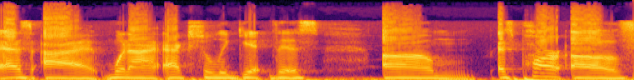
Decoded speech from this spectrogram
as I when I actually get this um, as part of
